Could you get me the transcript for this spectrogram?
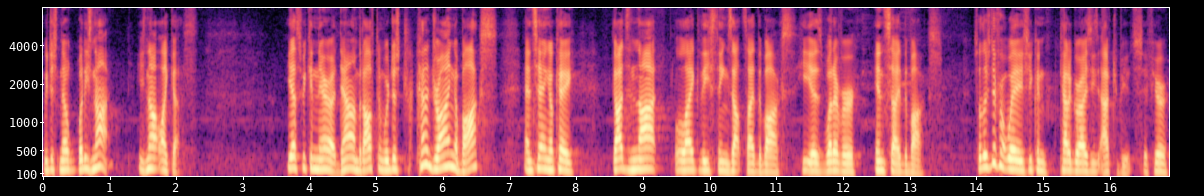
We just know what He's not. He's not like us. yes, we can narrow it down, but often we're just kind of drawing a box and saying, okay, God's not like these things outside the box. He is whatever inside the box. So there's different ways you can categorize these attributes. If you're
